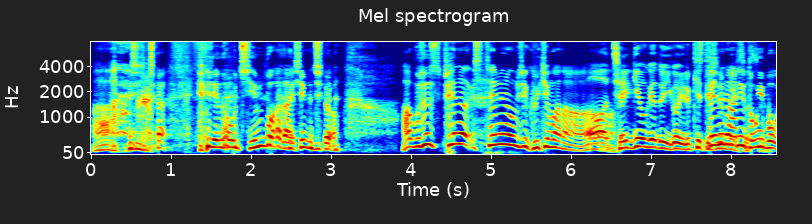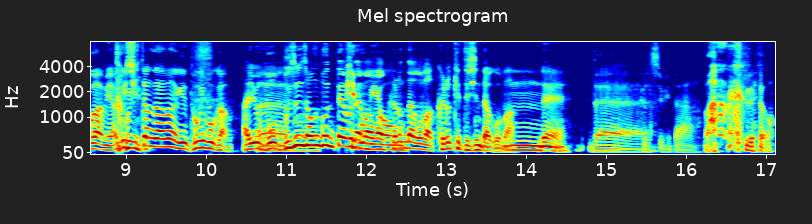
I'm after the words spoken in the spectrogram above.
아, 진짜 이제 너무 진부하다 심지어. 아 무슨 스테미나 스테미나 음식 그렇게 많아. 어, 제 기억에도 이거 이렇게 스테미나 있었어요. 동의보감이야. 그 동의- 식당 가면 이게 동의보감. 아유 뭐 네, 무슨 성분 때문에 막, 막. 그런다고 막 그렇게 드신다고 막. 음, 네. 네. 그렇습니다. 아, 그래요.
